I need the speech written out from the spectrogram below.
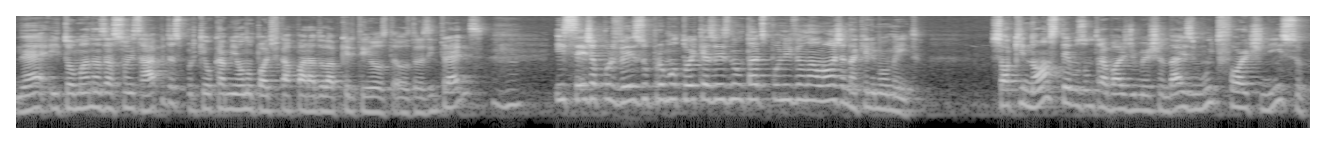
né? E tomando as ações rápidas, porque o caminhão não pode ficar parado lá porque ele tem outras entregas. Uhum. E seja por vezes o promotor que às vezes não está disponível na loja naquele momento. Só que nós temos um trabalho de merchandising muito forte nisso,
